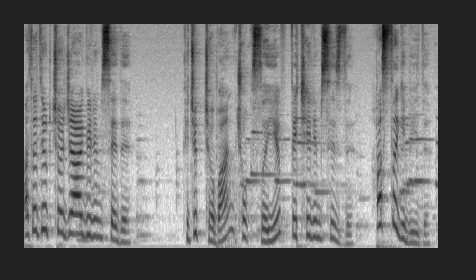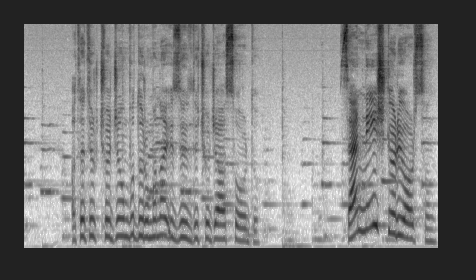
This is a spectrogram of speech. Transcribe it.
Atatürk çocuğa gülümsedi. Küçük çoban çok zayıf ve çelimsizdi. Hasta gibiydi. Atatürk çocuğun bu durumuna üzüldü çocuğa sordu. Sen ne iş görüyorsun?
